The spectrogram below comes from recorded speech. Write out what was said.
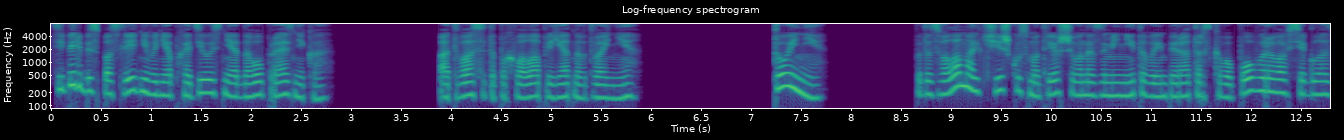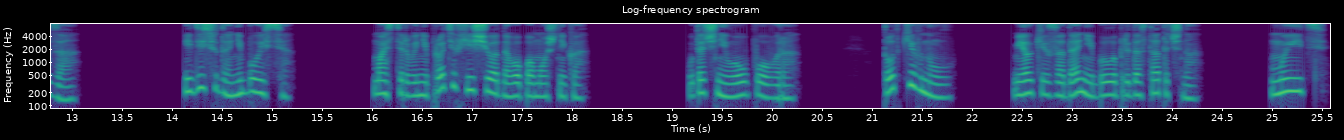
Теперь без последнего не обходилось ни одного праздника. От вас эта похвала приятна вдвойне. Тойни, подозвала мальчишку, смотревшего на знаменитого императорского повара во все глаза. Иди сюда, не бойся. Мастер, вы не против еще одного помощника? Уточнила у повара. Тот кивнул. Мелких заданий было предостаточно. Мыть,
